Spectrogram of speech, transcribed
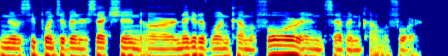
Notice the points of intersection are negative 1 comma 4 and 7 comma 4.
